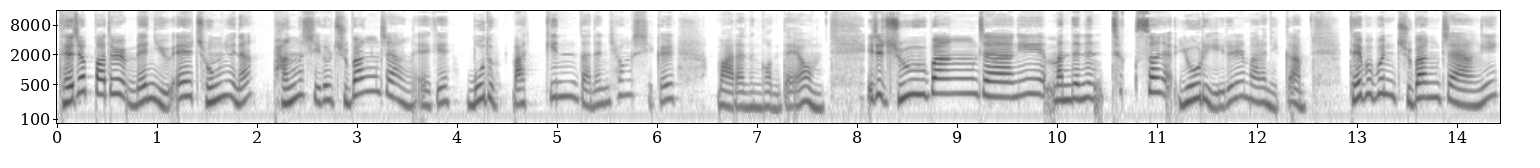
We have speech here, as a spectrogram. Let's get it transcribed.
대접받을 메뉴의 종류나 방식을 주방장에게 모두 맡긴다는 형식을 말하는 건데요. 이제 주방장이 만드는 특선 요리를 말하니까 대부분 주방장이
